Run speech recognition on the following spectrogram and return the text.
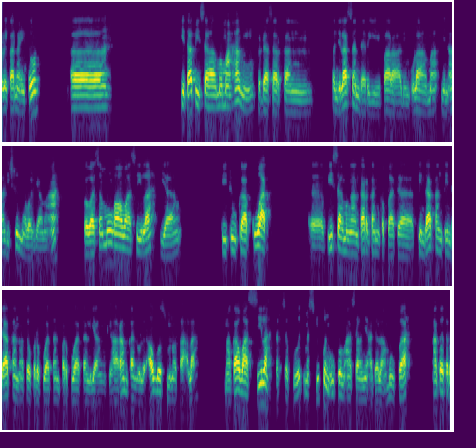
Oleh karena itu, e, kita bisa memahami berdasarkan penjelasan dari para alim ulama min ahli sunnah wal jamaah bahwa semua wasilah yang diduga kuat bisa mengantarkan kepada tindakan-tindakan atau perbuatan-perbuatan yang diharamkan oleh Allah SWT, maka wasilah tersebut meskipun hukum asalnya adalah mubah atau ter,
